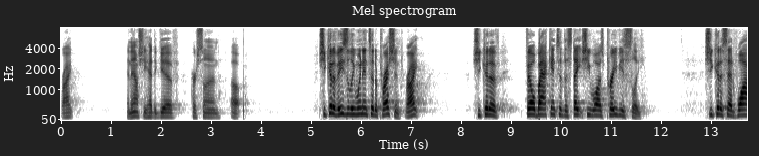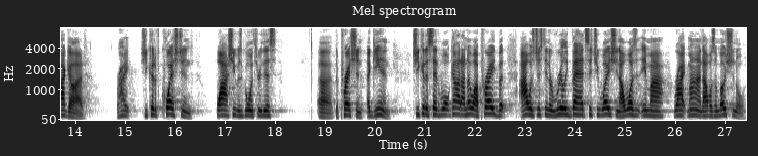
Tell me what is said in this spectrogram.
right? And now she had to give her son up. She could have easily went into depression, right? She could have fell back into the state she was previously. She could have said, "Why, God?" Right? She could have questioned why she was going through this uh, depression again. She could have said, Well, God, I know I prayed, but I was just in a really bad situation. I wasn't in my right mind. I was emotional.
